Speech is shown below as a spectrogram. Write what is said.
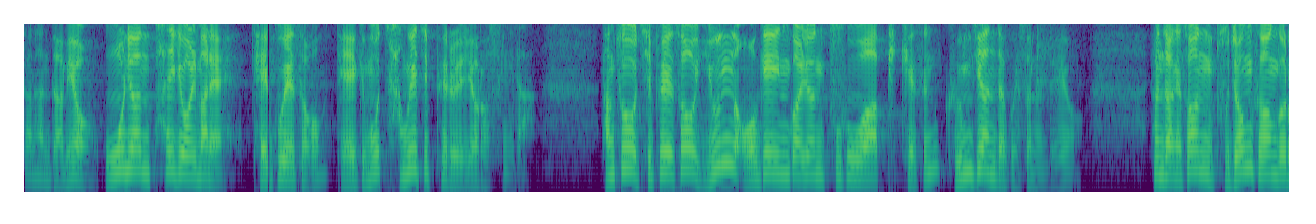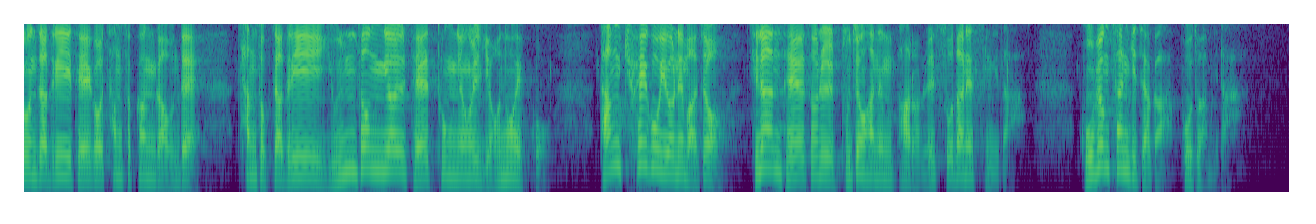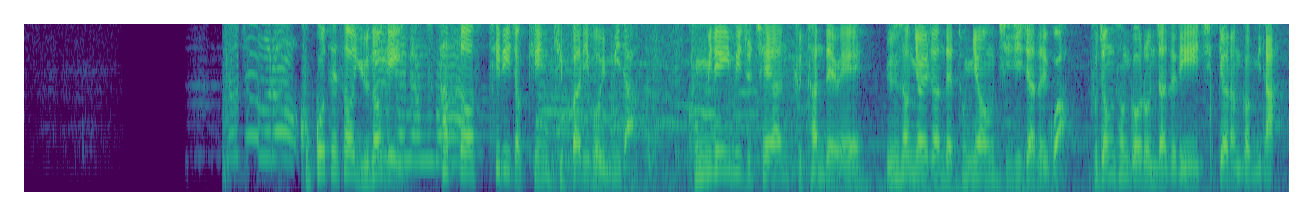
한다며 5년 8개월 만에 대구에서 대규모 장외 집회를 열었습니다. 당초 집회에서 윤 어게인 관련 구호와 피켓은 금지한다고 했었는데요. 현장에선 부정선거론자들이 대거 참석한 가운데 참석자들이 윤석열 대통령을 연호했고 당 최고위원회마저 지난 대선을 부정하는 발언을 쏟아냈습니다. 고병찬 기자가 보도합니다. 곳곳에서 윤어게인 스탑 더 스틸이 적힌 깃발이 보입니다. 국민의힘이 주최한 규탄 대회에 윤석열 전 대통령 지지자들과 부정선거론자들이 집결한 겁니다.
